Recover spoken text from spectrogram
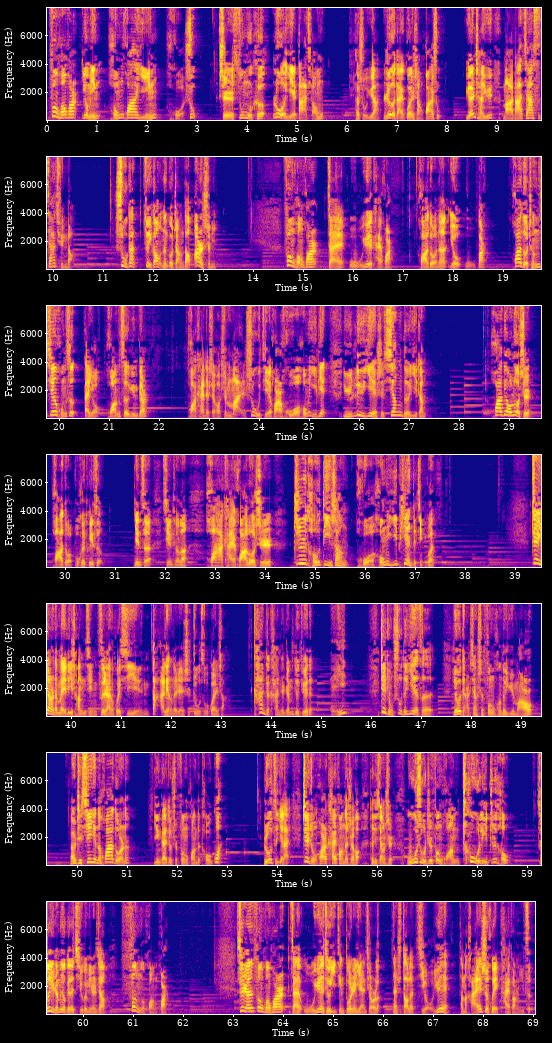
凤凰花又名红花楹火树，是苏木科落叶大乔木。它属于啊热带观赏花树，原产于马达加斯加群岛，树干最高能够长到二十米。凤凰花在五月开花，花朵呢有五瓣，花朵呈鲜红色，带有黄色晕边花开的时候是满树结花，火红一片，与绿叶是相得益彰。花掉落时，花朵不会褪色，因此形成了花开花落时。枝头地上火红一片的景观，这样的美丽场景自然会吸引大量的人士驻足观赏。看着看着，人们就觉得，哎，这种树的叶子有点像是凤凰的羽毛，而这鲜艳的花朵呢，应该就是凤凰的头冠。如此一来，这种花开放的时候，它就像是无数只凤凰矗立枝头，所以人们又给它取个名叫凤凰花。虽然凤凰花在五月就已经夺人眼球了，但是到了九月，它们还是会开放一次。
